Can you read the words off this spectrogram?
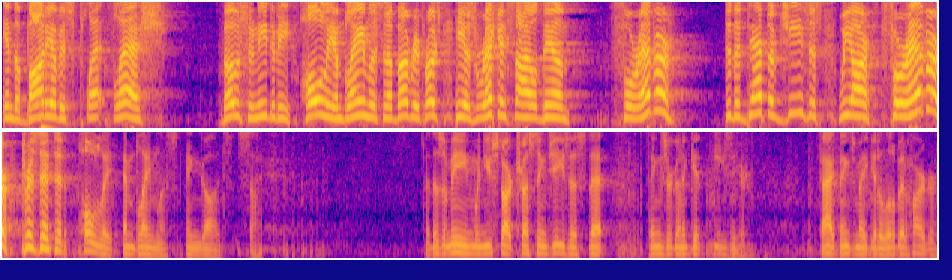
in the body of his flesh. Those who need to be holy and blameless and above reproach, he has reconciled them forever. Through the death of Jesus, we are forever presented holy and blameless in God's sight. That doesn't mean when you start trusting Jesus that things are going to get easier. In fact, things may get a little bit harder.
